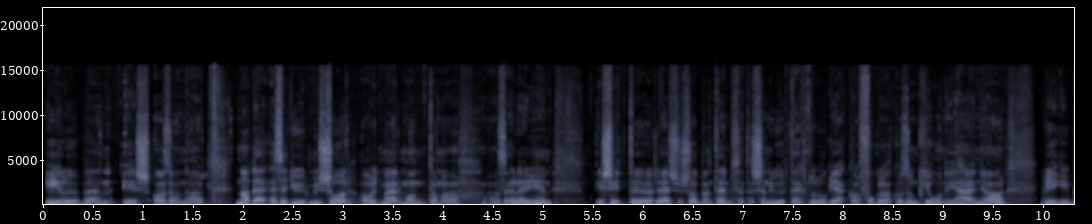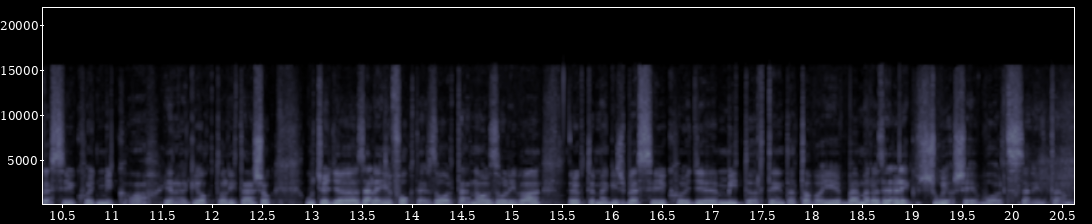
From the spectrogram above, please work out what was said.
élőben és azonnal. Na de ez egy űrműsor, ahogy már mondtam a, az elején, és itt elsősorban természetesen űrtechnológiákkal foglalkozunk, jó néhányal, végigbeszéljük, hogy mik a jelenlegi aktualitások. Úgyhogy az elején Fogter Zoltánnal, Zolival rögtön meg is beszéljük, hogy mi történt a tavalyi évben, mert azért elég súlyos év volt szerintem.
